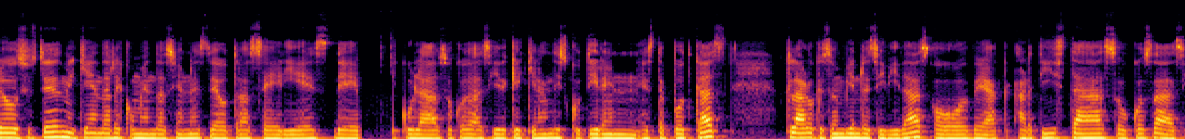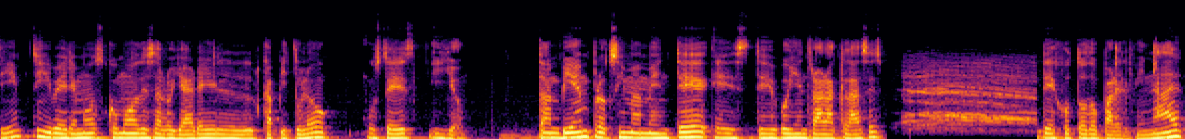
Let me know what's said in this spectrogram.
Pero si ustedes me quieren dar recomendaciones de otras series, de películas o cosas así que quieran discutir en este podcast, claro que son bien recibidas o de artistas o cosas así. Y veremos cómo desarrollar el capítulo ustedes y yo. También próximamente este voy a entrar a clases Dejo todo para el final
